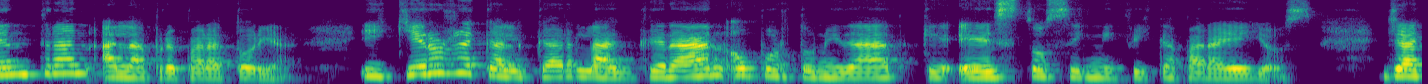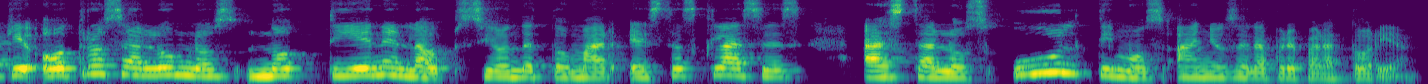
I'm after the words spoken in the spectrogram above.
entran a la preparatoria. Y quiero recalcar la gran oportunidad que esto significa para ellos, ya que otros alumnos no tienen la opción de tomar estas clases hasta los últimos años de la preparatoria.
